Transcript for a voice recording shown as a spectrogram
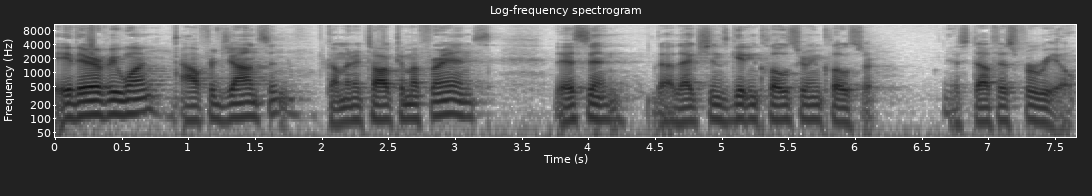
Hey there, everyone. Alfred Johnson coming to talk to my friends. Listen, the election's getting closer and closer. This stuff is for real.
